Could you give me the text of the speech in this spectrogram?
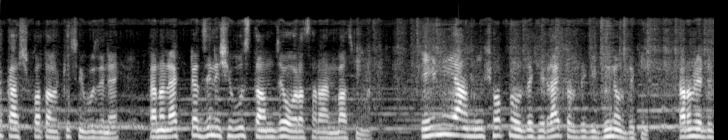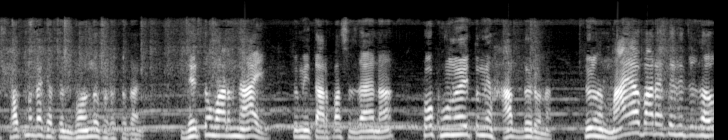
আকাশ পাতাল কিছুই বুঝি না, কারণ একটা জিনিসই বুঝতাম যে ওরা ছাড়া আমি বাঁচব না। এই নিয়ে আমি স্বপ্ন দেখি, রাতেও দেখি, দিনেও দেখি, কারণ এটি স্বপ্ন দেখা তুমি বন্ধ করো তোটাল যে তোমার নাই, তুমি তার পাশে যায় না, কখনোই তুমি হাত ধরো না। তুমি মায়া বাড়াতে দিতে চাও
